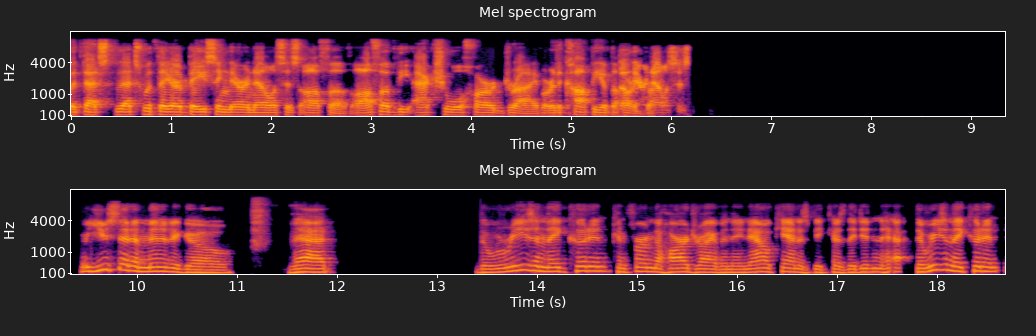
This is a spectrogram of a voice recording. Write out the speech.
but that's that's what they are basing their analysis off of off of the actual hard drive or the copy of the hard drive. Analysis well you said a minute ago that the reason they couldn't confirm the hard drive and they now can is because they didn't have the reason they couldn't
